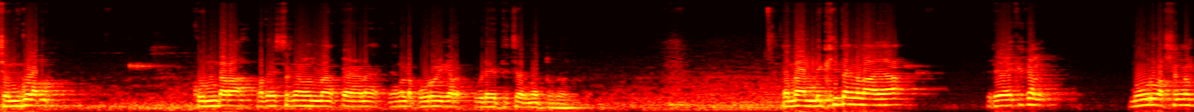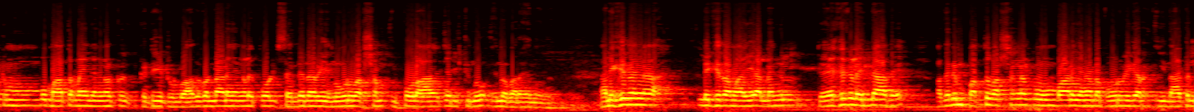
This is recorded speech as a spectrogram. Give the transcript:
ചെങ്കുളം കുണ്ടറ പ്രദേശങ്ങളിൽ നിന്നൊക്കെയാണ് ഞങ്ങളുടെ പൂർവികർ ഇവിടെ എത്തിച്ചേർന്നിട്ടുള്ളത്. എന്നാൽ ലിഖിതങ്ങളായ രേഖകൾ നൂറ് വർഷങ്ങൾക്ക് മുമ്പ് മാത്രമേ ഞങ്ങൾക്ക് കിട്ടിയിട്ടുള്ളൂ. അതുകൊണ്ടാണ് ഞങ്ങളിപ്പോൾ സെന്റിനറി നൂറ് വർഷം ഇപ്പോൾ ആചരിക്കുന്നു എന്ന് പറയുന്നത്. അലിഖിത ലിഖിതമായി അല്ലെങ്കിൽ രേഖകളില്ലാതെ അതിനും പത്ത് വർഷങ്ങൾക്ക് മുമ്പാണ് ഞങ്ങളുടെ പൂർവികർ ഈ നാട്ടിൽ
